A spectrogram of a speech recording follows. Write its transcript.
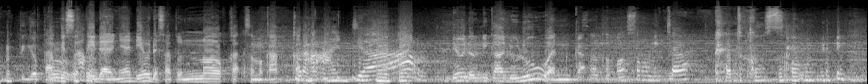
30 tapi setidaknya dia udah satu nol kak sama kakak. kurang ajar. Dia udah nikah duluan kak. satu kosong Mika. Satu kosong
